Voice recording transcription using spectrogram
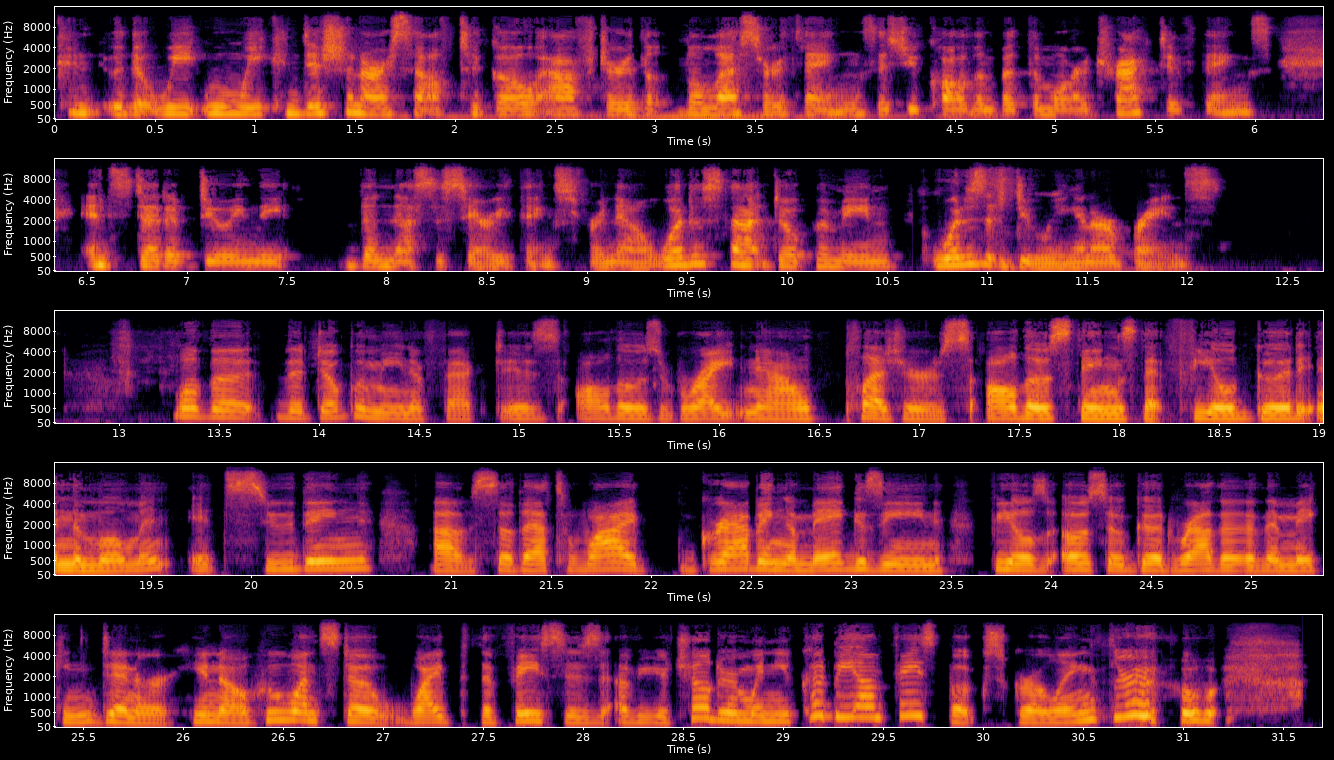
can, that we when we condition ourselves to go after the, the lesser things as you call them but the more attractive things instead of doing the the necessary things for now. What is that dopamine? What is it doing in our brains? Well, the, the dopamine effect is all those right now pleasures, all those things that feel good in the moment. It's soothing. Uh, so that's why grabbing a magazine feels oh so good rather than making dinner. You know, who wants to wipe the faces of your children when you could be on Facebook scrolling through?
